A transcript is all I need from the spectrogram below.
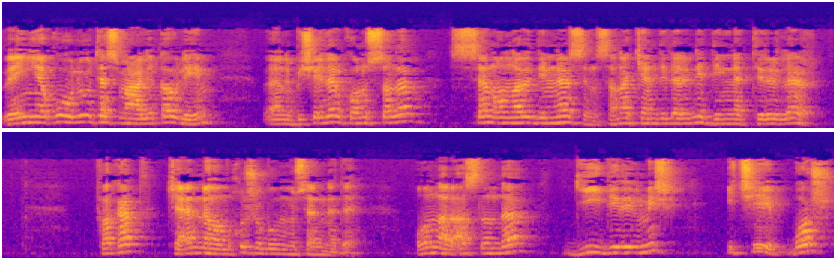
ve in yekulu tesma li kavlihim yani bir şeyler konuşsalar sen onları dinlersin. Sana kendilerini dinlettirirler. Fakat keennehum huşubun müsennede. Onlar aslında giydirilmiş içi boş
